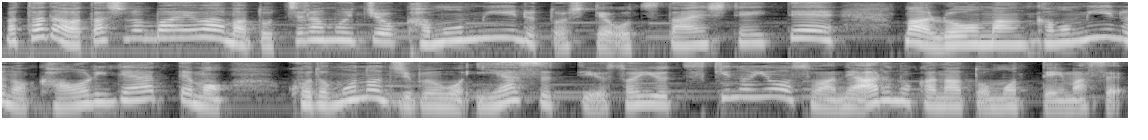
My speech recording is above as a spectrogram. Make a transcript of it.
まあ、ただ私の場合は、まあ、どちらも一応カモミールとしてお伝えしていて、まあ、ローマンカモミールの香りであっても子供の自分を癒すっていうそういう月の要素はねあるのかなと思っています。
